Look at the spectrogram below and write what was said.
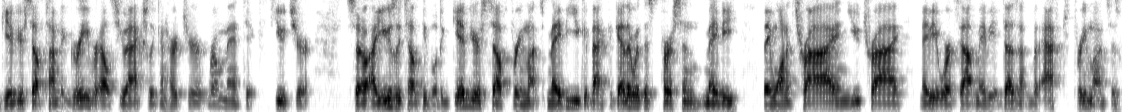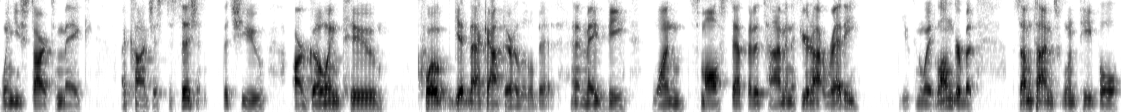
give yourself time to grieve or else you actually can hurt your romantic future so i usually tell people to give yourself three months. Maybe you get back together with this person. Maybe they want to try and you try. Maybe it works out maybe it doesn't. But after three months is when you start to make a conscious decision that you are going to quote get back out there a little bit. And it may be one small step at a time. And if you're not ready you can wait longer. But sometimes when people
